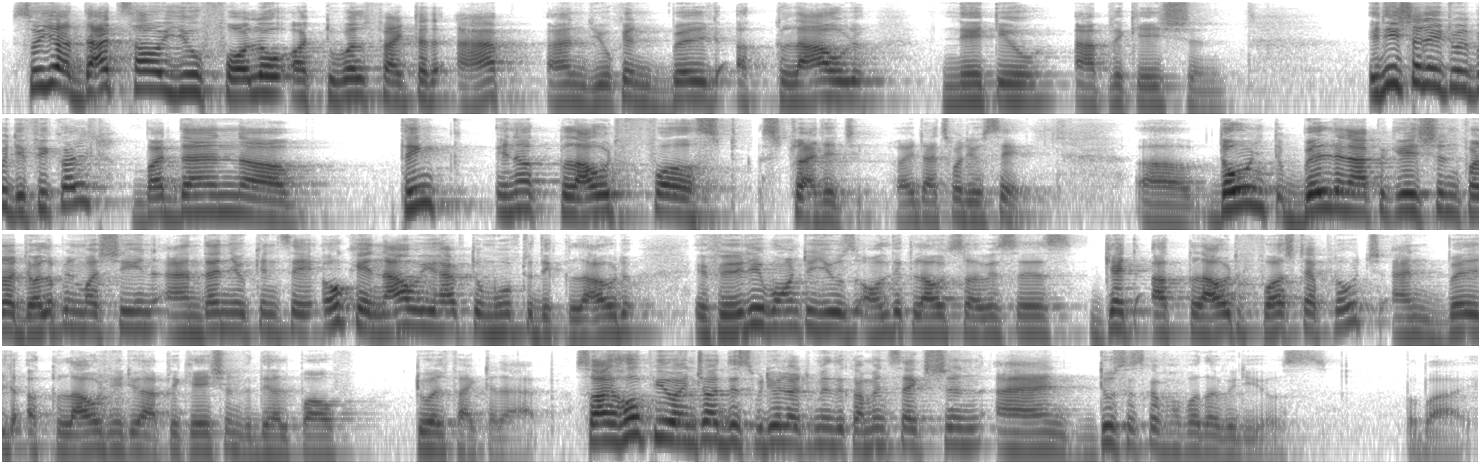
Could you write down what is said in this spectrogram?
So yeah, that's how you follow a 12-factor app and you can build a cloud native application. Initially, it will be difficult, but then uh, think in a cloud first strategy, right? That's what you say. Uh, don't build an application for a development machine and then you can say, okay, now you have to move to the cloud. If you really want to use all the cloud services, get a cloud first approach and build a cloud native application with the help of 12 factor app. So I hope you enjoyed this video. Let me know in the comment section and do subscribe for further videos. Bye-bye.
